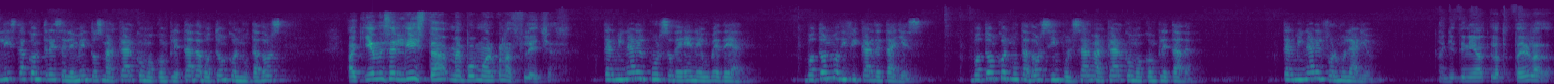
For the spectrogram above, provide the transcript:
Lista con tres elementos marcar como completada botón conmutador. Aquí donde dice lista, me puedo mover con las flechas. Terminar el curso de NVDA. Botón modificar detalles. Botón conmutador sin pulsar marcar como completada. Terminar el formulario. Aquí tenía la tarea, la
